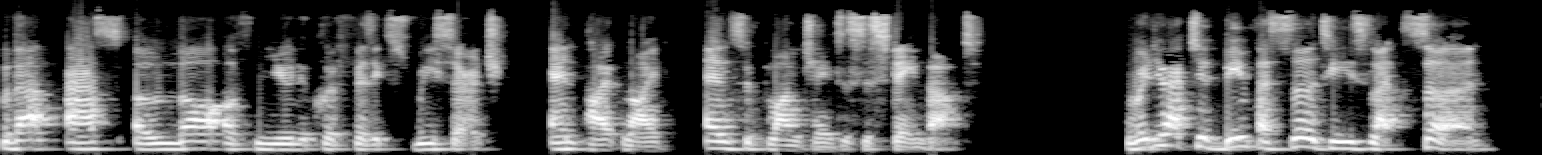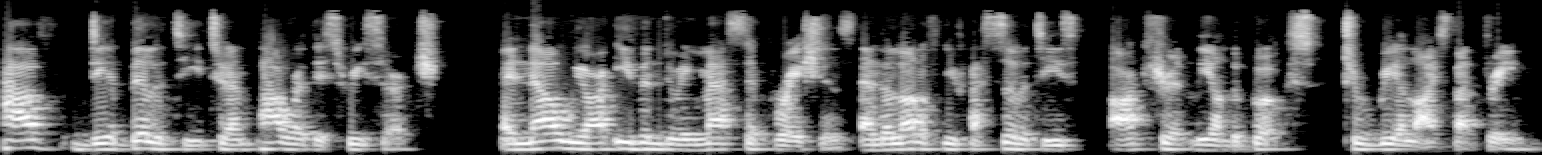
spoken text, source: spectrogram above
But that asks a lot of new nuclear physics research and pipeline and supply chain to sustain that. Radioactive beam facilities like CERN have the ability to empower this research. And now we are even doing mass separations, and a lot of new facilities are currently on the books to realize that dream.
